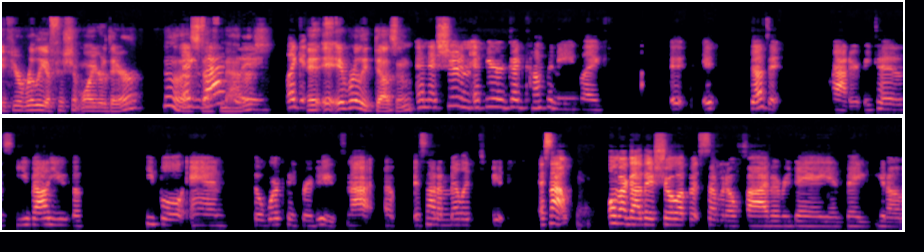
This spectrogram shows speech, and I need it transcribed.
if you're really efficient while you're there, none of that stuff matters. Like It, it it really doesn't. and it shouldn't if you're a good company like it it doesn't matter because you value the people and the work they produce not a, it's not a military it's not oh my god they show up at 705 every day and they you know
